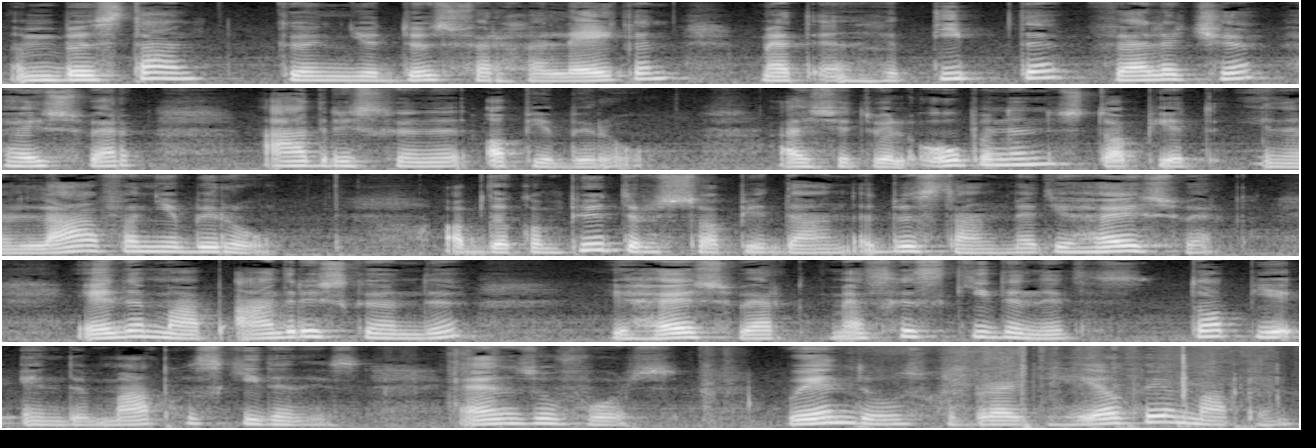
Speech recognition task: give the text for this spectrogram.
Een bestand kun je dus vergelijken met een getypte velletje huiswerk adreskunde op je bureau. Als je het wil openen, stop je het in een la van je bureau. Op de computer stop je dan het bestand met je huiswerk. In de map aardrijkskunde, je huiswerk met geschiedenis, stop je in de map geschiedenis enzovoorts. Windows gebruikt heel veel mappen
